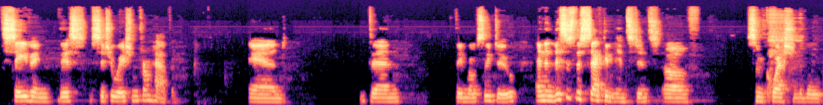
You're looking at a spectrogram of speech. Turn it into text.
saving this situation from happening. And then they mostly do. And then this is the second instance of some questionable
